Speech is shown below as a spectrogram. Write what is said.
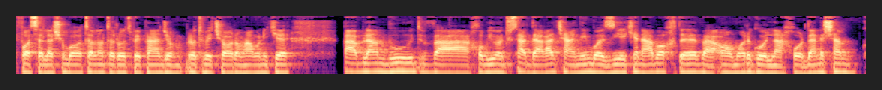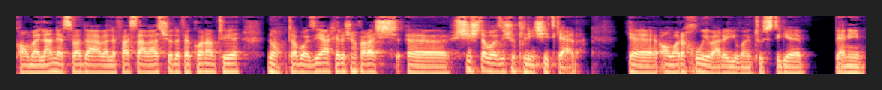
فاصله شون با آتالانتا رتبه پنجم رتبه چهارم همونی که قبلا بود و خب یوونتوس حداقل چندین بازیه که نباخته و آمار گل نخوردنش هم کاملا نسبت به اول فصل عوض شده. فکر کنم توی نه تا بازی اخیرشون فقط 6 تا بازیشو کلین شیت کردن که آمار خوبی برای یوونتوس دیگه. یعنی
